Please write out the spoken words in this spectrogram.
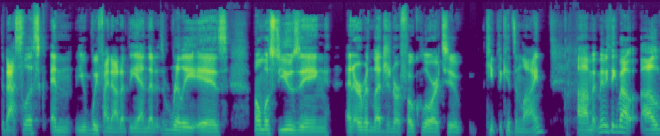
the basilisk, and you we find out at the end that it really is almost using an urban legend or folklore to keep the kids in line. Um, it made me think about a,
